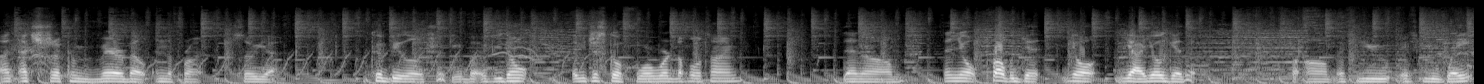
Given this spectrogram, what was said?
An extra conveyor belt in the front. So yeah. It could be a little tricky, but if you don't if you just go forward the whole time, then um then you'll probably get you'll yeah, you'll get it. But um, if you if you wait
